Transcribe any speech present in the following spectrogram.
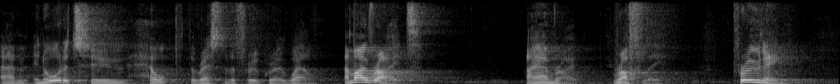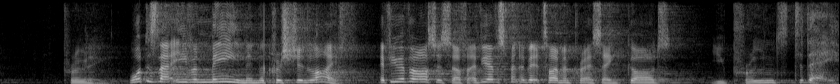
um, in order to help the rest of the fruit grow well. Am I right? I am right, roughly. Pruning. Pruning. What does that even mean in the Christian life? If you ever ask yourself, have you ever spent a bit of time in prayer saying, God, you pruned today?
